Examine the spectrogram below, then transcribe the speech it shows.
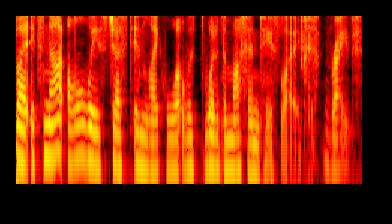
but it's not always just in like what was what did the muffin taste like right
